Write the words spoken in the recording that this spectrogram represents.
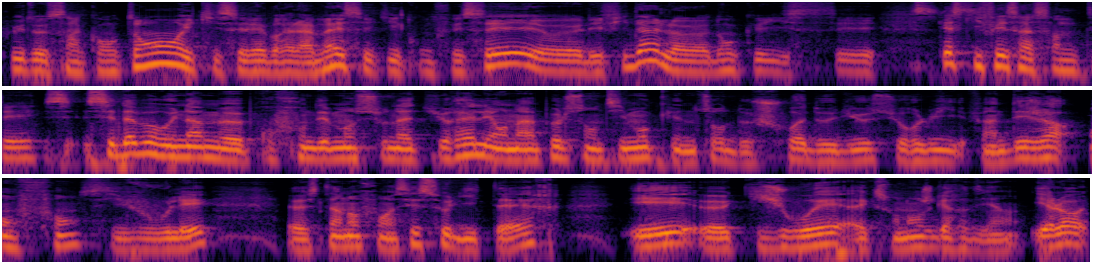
plus de 50 ans et qui célébrait la messe et qui confessait les fidèles. Donc, qu'est-ce qui fait sa sainteté? C'est d'abord une âme profondément surnaturelle et on a un peu le sentiment qu'il y a une sorte de choix de Dieu sur lui. Enfin, déjà enfant, si vous voulez, c'est un enfant assez solitaire et qui jouait avec son ange gardien. Et alors,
